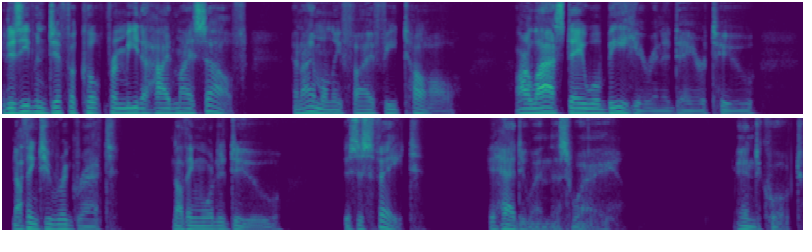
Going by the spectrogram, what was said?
It is even difficult for me to hide myself, and I am only five feet tall. Our last day will be here in a day or two. Nothing to regret, nothing more to do. This is fate. It had to end this way. End quote.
